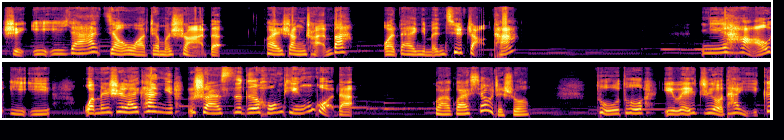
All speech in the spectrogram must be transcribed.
是依依呀教我这么耍的，快上船吧，我带你们去找他。”你好，依依，我们是来看你耍四个红苹果的。呱呱笑着说：“图图以为只有他一个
